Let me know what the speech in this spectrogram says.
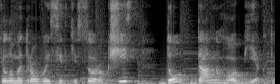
кілометрової сітки 46 до даного об'єкту.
